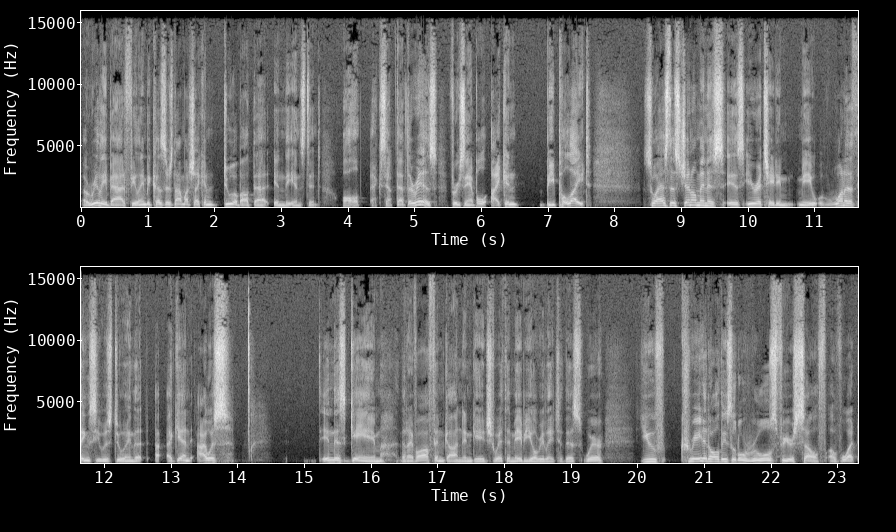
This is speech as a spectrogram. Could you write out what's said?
a really bad feeling because there's not much I can do about that in the instant, all except that there is. For example, I can be polite. So as this gentleman is is irritating me, one of the things he was doing that again, I was in this game that I've often gotten engaged with, and maybe you'll relate to this, where you've created all these little rules for yourself of what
